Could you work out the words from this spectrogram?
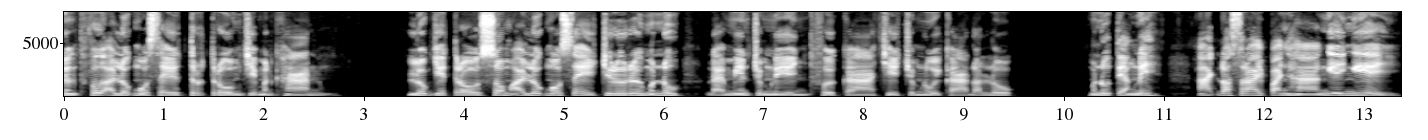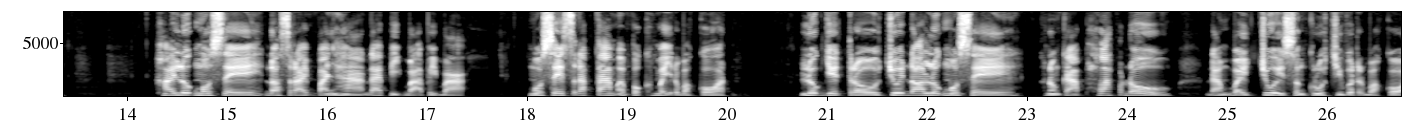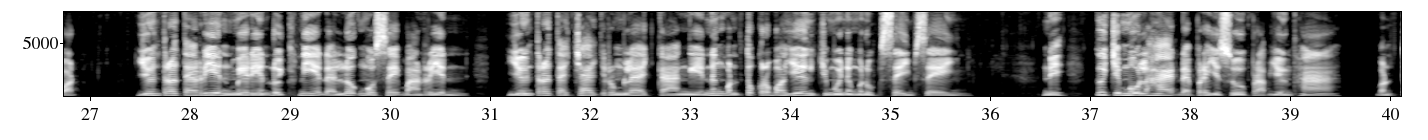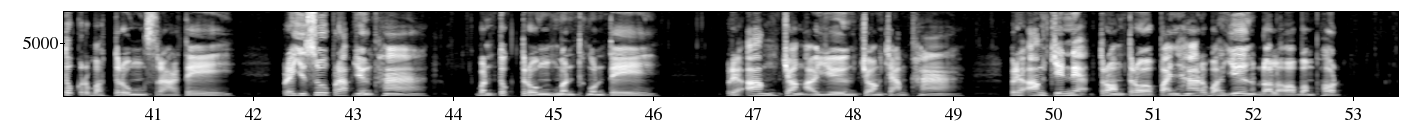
នឹងធ្វើឲ្យលោកម៉ូសេទ្រុឌទ្រោមជាមិនខាន លោកយេត្រូសូមឲ្យលោកម៉ូសេជ្រើសរើសមនុស្សដែលមានជំនាញធ្វើការជាជំនួយការដល់លោក មនុស្សទាំងនេះ អាចដោះស្រាយបញ្ហាងាយងាយហើយលោកម៉ូសេដោះស្រាយបញ្ហាដែលពិបាកពិបាកម៉ូសេស្ដាប់តាមឪពុកក្មេករបស់គាត់លោកយេត្រូជួយដល់លោកម៉ូសេក្នុងការផ្លាស់ប្ដូរដើម្បីជួយសង្គ្រោះជីវិតរបស់គាត់យើងត្រូវតែរៀនមេរៀនដូចគ្នាដែលលោកម៉ូសេបានរៀន យើងត្រូវតែចែករំលែកការងារនិងបន្ទុករបស់យើងជាមួយនឹងមនុស្សផ្សេងផ្សេងនេះគឺជាមូលហេតុដែលព្រះយេស៊ូវប្រាប់យើងថា បន្ទុករបស់ទ្រង់ស្រាលទេព្រះយេស៊ូវប្រាប់យើងថា បន្ទុកទ្រង់មិនធ្ងន់ទេព្រះអង្គចង់ឲ្យយើងចងចាំថាព្រះអង្គជាអ្នកទ្រាំទ្របញ្ហារបស់យើងដ៏ល្អបំផុត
